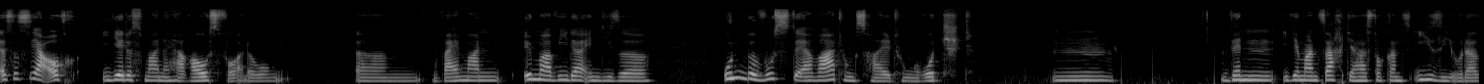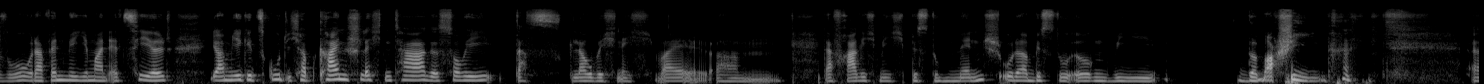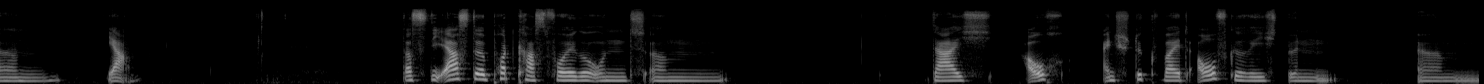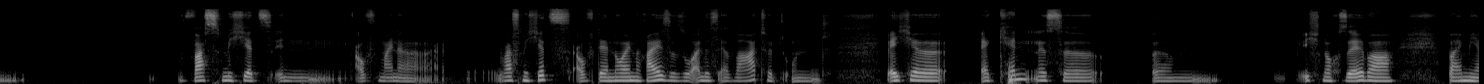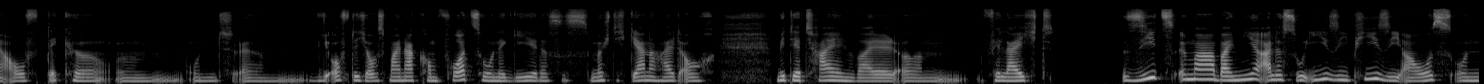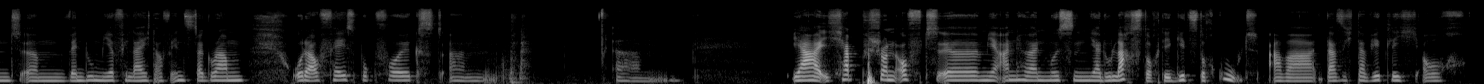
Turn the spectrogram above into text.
es ist ja auch jedes Mal eine Herausforderung, ähm, weil man immer wieder in diese unbewusste Erwartungshaltung rutscht. Mm, wenn jemand sagt, ja, ist doch ganz easy oder so, oder wenn mir jemand erzählt, ja, mir geht's gut, ich habe keine schlechten Tage, sorry, das glaube ich nicht, weil ähm, da frage ich mich, bist du Mensch oder bist du irgendwie The Machine? Ähm, ja. Das ist die erste Podcast-Folge und ähm, da ich auch ein Stück weit aufgeregt bin, ähm, was mich jetzt in auf meiner was mich jetzt auf der neuen Reise so alles erwartet und welche Erkenntnisse ähm, ich noch selber bei mir aufdecke ähm, und ähm, wie oft ich aus meiner Komfortzone gehe, das ist, möchte ich gerne halt auch mit dir teilen, weil ähm, vielleicht sieht's immer bei mir alles so easy peasy aus und ähm, wenn du mir vielleicht auf Instagram oder auf Facebook folgst, ähm, ähm, ja, ich habe schon oft äh, mir anhören müssen, ja, du lachst doch, dir geht's doch gut. Aber dass ich da wirklich auch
